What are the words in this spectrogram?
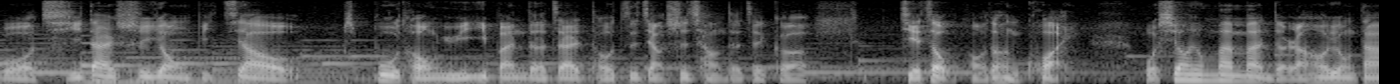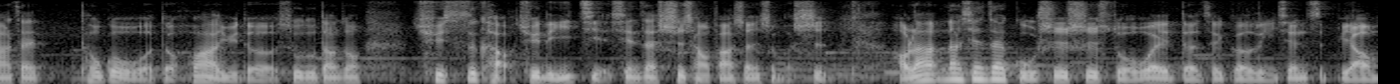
我期待是用比较不同于一般的在投资讲市场的这个节奏哦，都很快。我希望用慢慢的，然后用大家在透过我的话语的速度当中去思考、去理解现在市场发生什么事。好啦，那现在股市是所谓的这个领先指标，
